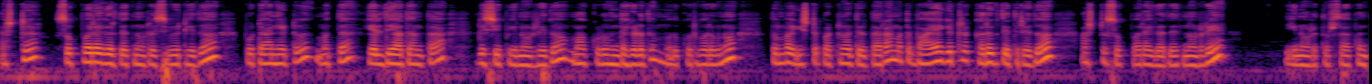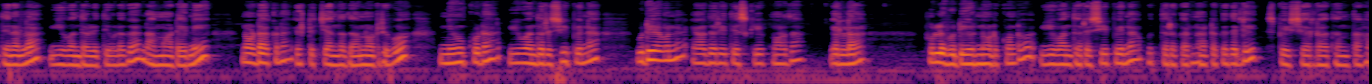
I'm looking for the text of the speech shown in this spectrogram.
ಅಷ್ಟು ಸೂಪರಾಗಿರ್ತೈತೆ ನೋಡಿರಿ ಸ್ವೀಟ್ ಇದು. ಪುಟಾಣಿ ಹಿಟ್ಟು ಮತ್ತು ಹೆಲ್ದಿ ಆದಂಥ ರೆಸಿಪಿ ನೋಡ್ರಿ ಇದು. ಮಕ್ಕಳಿಂದ ಹಿಡಿದು ಮುದುಕರ್ವರೆಗೂ ತುಂಬ ಇಷ್ಟಪಟ್ಟು ತಿರ್ತಾರೆ ಮತ್ತು ಬಾಯಾಗಿಟ್ರೆ ಕರಗ್ತೈತೆ ರೀ ಇದು. ಅಷ್ಟು ಸೂಪರಾಗಿರ್ತೈತೆ ನೋಡಿರಿ. ಈಗ ನೋಡಿ ತೋರ್ಸಾಕೊಂತೀನಲ್ಲ ಈ ಒಂದು ಅಳಿತಿ ಒಳಗೆ ನಾ ಮಾಡೇನಿ. ನೋಡಾಕನ ಎಷ್ಟು ಚಂದ ಅದ ನೋಡ್ರಿ ಇವು. ನೀವು ಕೂಡ ಈ ಒಂದು ರೆಸಿಪಿನ ವಿಡಿಯೋವನ್ನು ಯಾವುದೇ ರೀತಿ ಸ್ಕಿಪ್ ಮಾಡ್ದೆ ಎಲ್ಲ ಫುಲ್ ವಿಡಿಯೋ ನೋಡಿಕೊಂಡು ಈ ಒಂದು ರೆಸಿಪಿನ ಉತ್ತರ ಕರ್ನಾಟಕದಲ್ಲಿ ಸ್ಪೆಷಲ್ ಆದಂತಹ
